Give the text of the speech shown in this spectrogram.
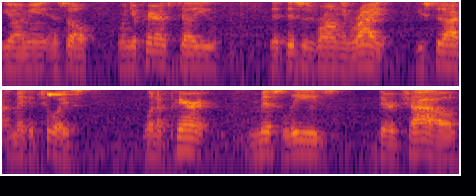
you know what i mean? And so when your parents tell you that this is wrong and right you still have to make a choice. When a parent misleads their child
